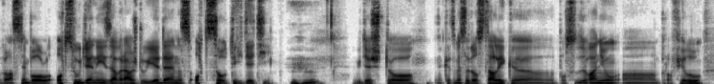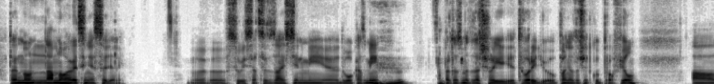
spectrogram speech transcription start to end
vlastne bol odsúdený za vraždu jeden z otcov tých detí. Mm-hmm. Kdežto, keď sme sa dostali k e, posudzovaniu profilu, tak no, na mnohé veci nesedeli súvisiace s zaistenými e, dôkazmi. Mm-hmm. Preto sme začali tvoriť úplne od začiatku profil a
